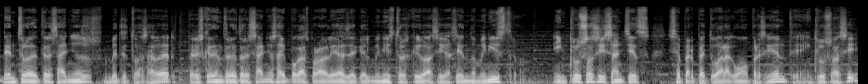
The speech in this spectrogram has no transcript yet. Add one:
dentro de tres años, vete tú a saber. Pero es que dentro de tres años hay pocas probabilidades de que el ministro escriba siga siendo ministro. Incluso si Sánchez se perpetuara como presidente, incluso así.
